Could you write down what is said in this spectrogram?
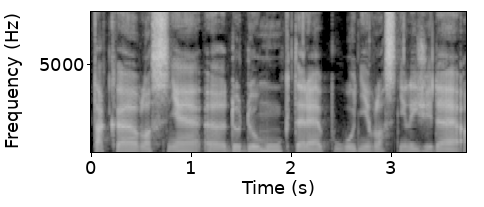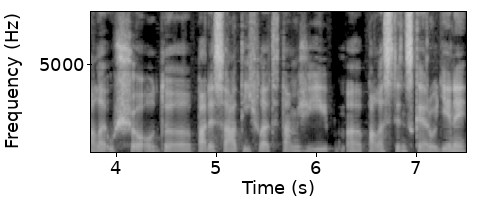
tak eh, vlastně eh, do domů, které původně vlastnili židé, ale už od 50. let tam žijí eh, palestinské rodiny,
